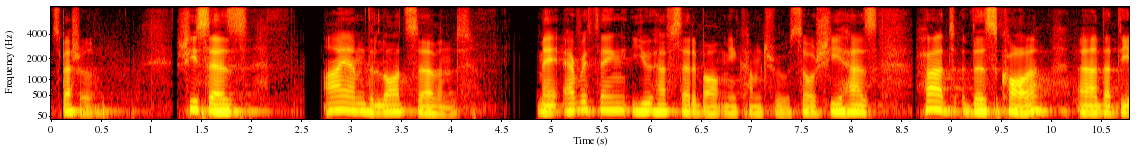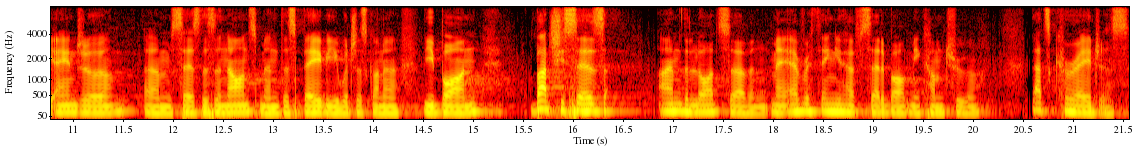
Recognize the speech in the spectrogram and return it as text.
special. She says, I am the Lord's servant. May everything you have said about me come true. So she has heard this call uh, that the angel um, says, this announcement, this baby which is going to be born. But she says, I'm the Lord's servant. May everything you have said about me come true. That's courageous,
